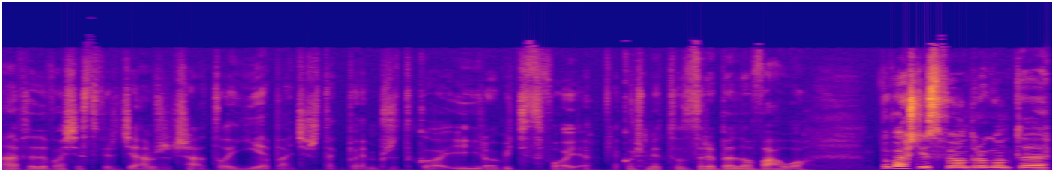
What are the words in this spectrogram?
No, Ale wtedy właśnie stwierdziłam, że trzeba to jebać, że tak powiem brzydko i robić swoje. Jakoś mnie to zrebelowało. No właśnie, swoją drogą te,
